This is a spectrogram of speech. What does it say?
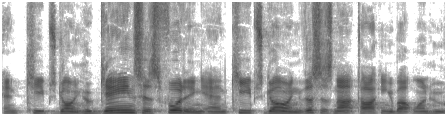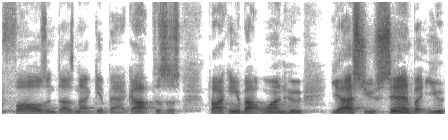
and keeps going, who gains his footing and keeps going. This is not talking about one who falls and does not get back up. This is talking about one who, yes, you sin, but you,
